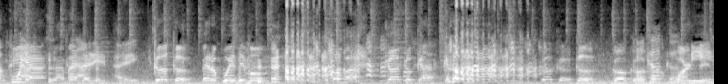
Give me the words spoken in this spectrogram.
Ang kuya sa Mandarin ay keke. Pero pwede mong... Ito ba? Keke ka. Keke. Ke. Coco. Coco. Martin.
